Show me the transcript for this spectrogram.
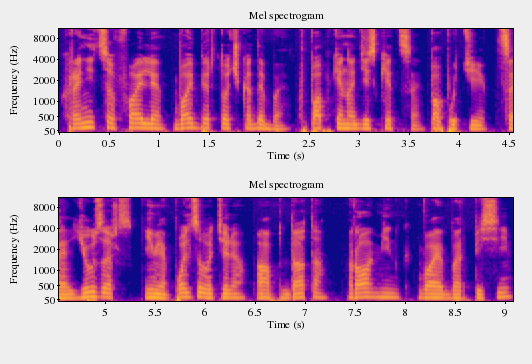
хранится в файле viber.db в папке на диске C по пути C users, имя пользователя, app data, roaming, Viber PC,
